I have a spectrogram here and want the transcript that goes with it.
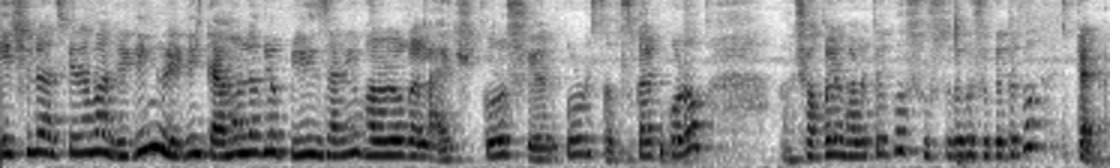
এই ছিল আজকের আমার রিডিং রিডিং কেমন লাগল প্লিজ জানিও। ভালো লাগল লাইক করো শেয়ার করো সাবস্ক্রাইব করো। সকলে ভালো থেকো, সুস্থ থেকো, সুখে থেকো। টাটা।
